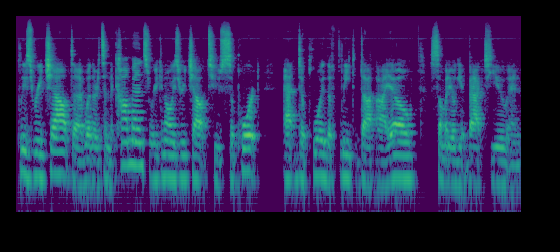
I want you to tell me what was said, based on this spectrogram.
please reach out, uh, whether it's in the comments or you can always reach out to support at deploythefleet.io. Somebody will get back to you and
